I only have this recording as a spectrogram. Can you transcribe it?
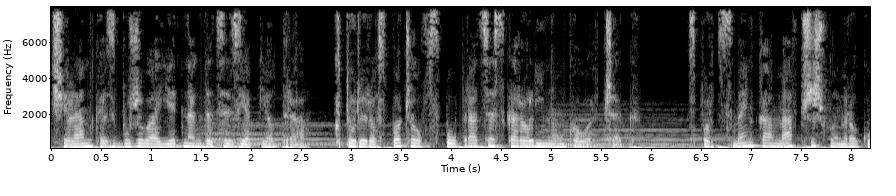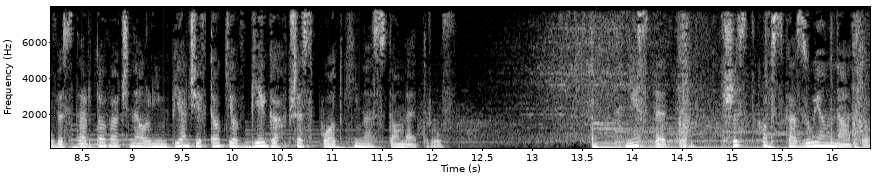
Sielankę zburzyła jednak decyzja Piotra, który rozpoczął współpracę z Karoliną Kołeczek. Sportsmenka ma w przyszłym roku wystartować na Olimpiadzie w Tokio w biegach przez płotki na 100 metrów. Niestety, wszystko wskazuje na to,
